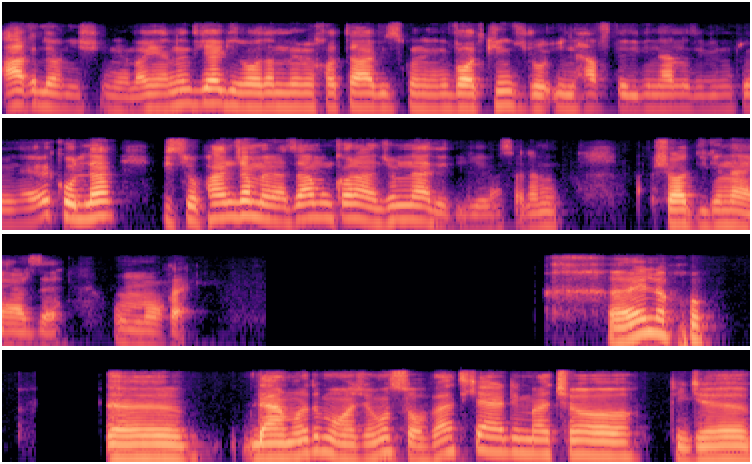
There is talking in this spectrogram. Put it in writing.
عقلانیش اینه. و یعنی دیگه اگه آدم نمی‌خواد تعویض کنه یعنی واتکینز رو این هفته دیگه نندازه بیرون تو این هفته کلا 25 هم به نظرم اون کار انجام نده دیگه. مثلا شاید دیگه نیارزه. اون موقع. خیلی خوب. در مورد مهاجما صحبت کردیم بچه ها دیگه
